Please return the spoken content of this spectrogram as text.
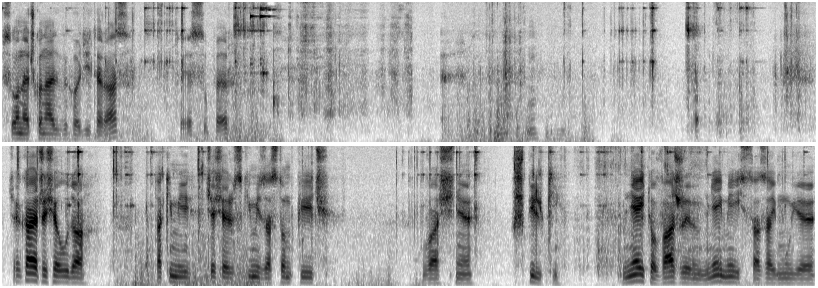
Słoneczko nawet wychodzi teraz. To jest super. Ciekawe czy się uda takimi ciesielskimi zastąpić właśnie szpilki. Mniej to waży, mniej miejsca zajmuje.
